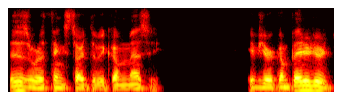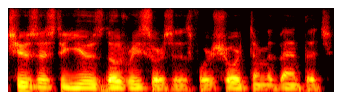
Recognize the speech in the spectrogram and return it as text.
This is where things start to become messy. If your competitor chooses to use those resources for short-term advantage,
